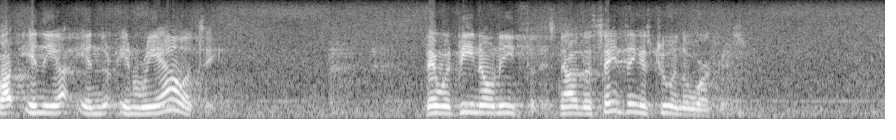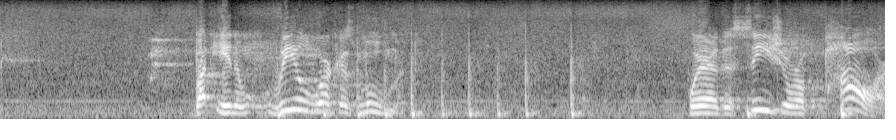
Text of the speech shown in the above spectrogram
But in, the, in, the, in reality, there would be no need for this. Now, the same thing is true in the workers. But in a real workers' movement, where the seizure of power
